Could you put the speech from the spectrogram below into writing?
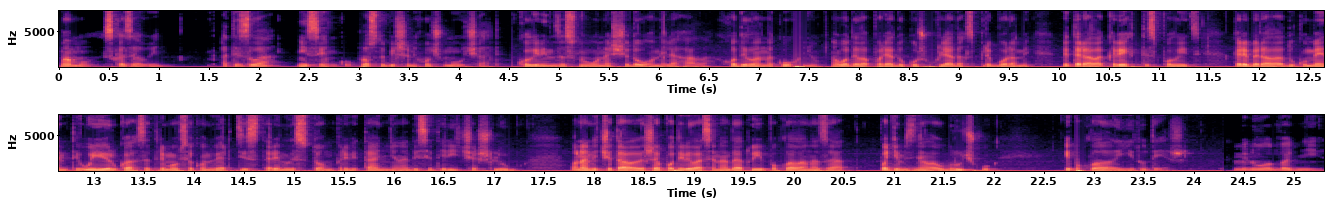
Мамо, сказав він, а ти зла? Ні, синку, просто більше не хочу мовчати. Коли він заснув, вона ще довго не лягала, ходила на кухню, наводила порядок у шухлядах з приборами, витирала крихти з полиць, перебирала документи. У її руках затримався конверт зі старим листом привітання на десятиріччя шлюбу. Вона не читала, лише подивилася на дату і поклала назад. Потім зняла обручку і поклала її туди ж. Минуло два дні.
